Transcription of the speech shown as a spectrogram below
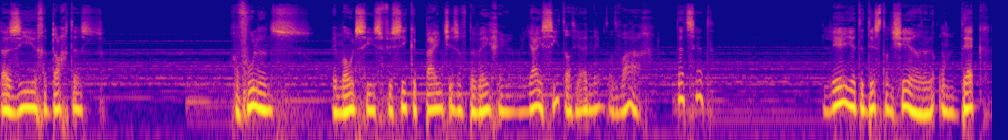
Daar zie je gedachten, gevoelens, emoties, fysieke pijntjes of bewegingen. Maar jij ziet dat, jij neemt dat waar. That's it. Leer je te distancieren, ontdek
